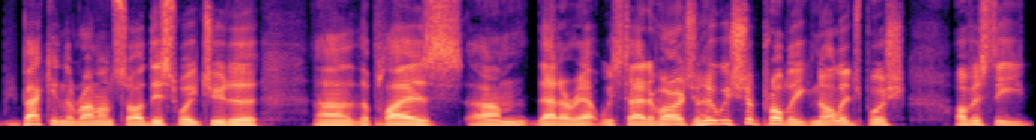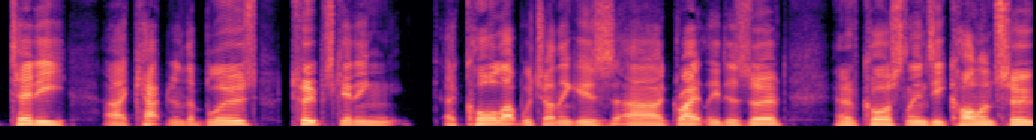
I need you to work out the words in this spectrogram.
he back in the run on side this week due to uh, the players um, that are out with state of origin, who we should probably acknowledge. Bush, obviously Teddy, uh, captain of the Blues, Toops getting a call up, which I think is uh, greatly deserved, and of course Lindsay Collins, who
